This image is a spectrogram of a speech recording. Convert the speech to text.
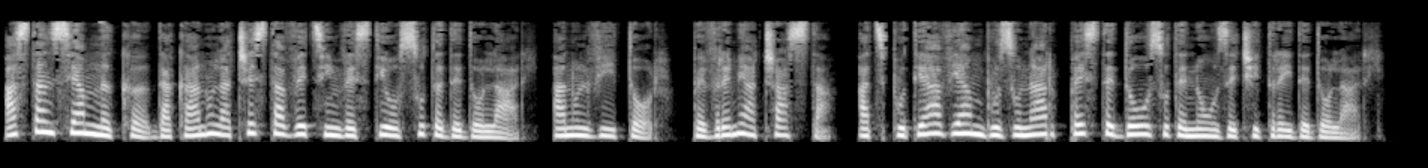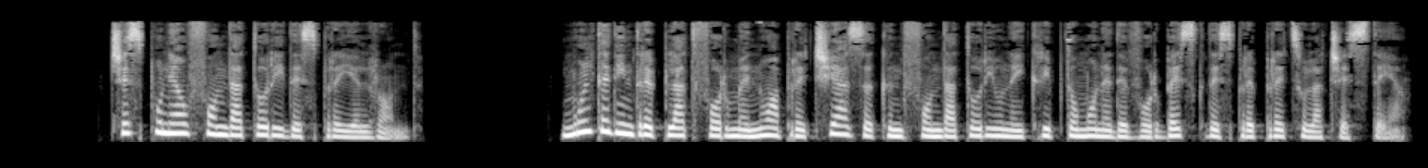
Asta înseamnă că, dacă anul acesta veți investi 100 de dolari, anul viitor, pe vremea aceasta, ați putea avea în buzunar peste 293 de dolari. Ce spuneau fondatorii despre Elrond? Multe dintre platforme nu apreciază când fondatorii unei criptomonede vorbesc despre prețul acesteia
